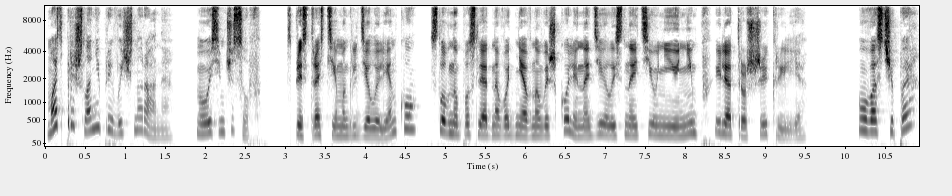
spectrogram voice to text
Мать пришла непривычно рано, восемь часов — с пристрастием оглядела Ленку, словно после одного дня в новой школе надеялась найти у нее нимб или отросшие крылья. «У вас ЧП?» —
